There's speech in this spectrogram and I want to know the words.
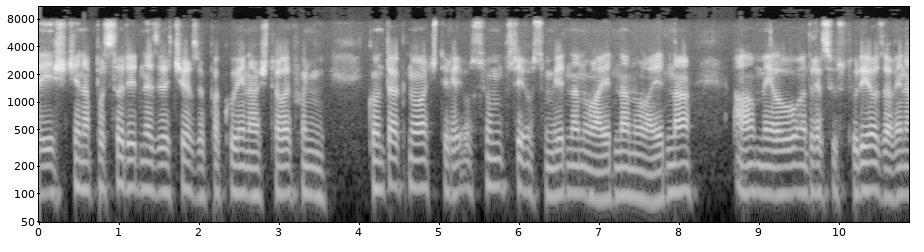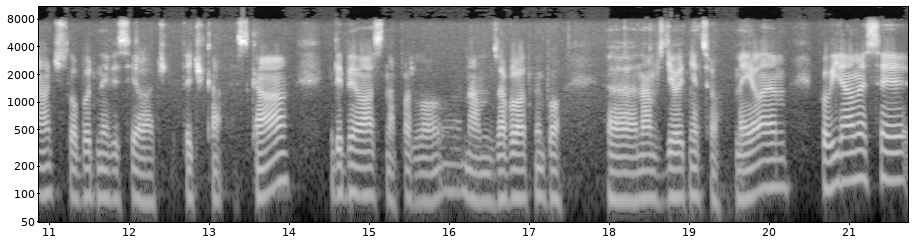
Ještě naposledy dnes večer zopakuje náš telefonní kontakt 048 381 0101 a mailovou adresu studio zavináč slobodný vysielač.sk kdyby vás napadlo nám zavolat nebo e, nám sdělit něco mailem. Povídáme si e,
